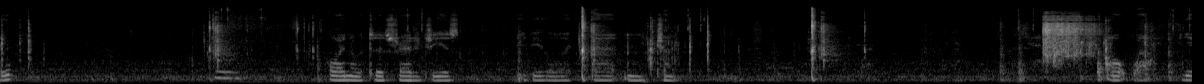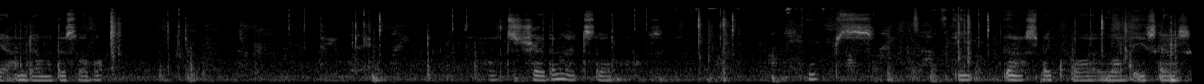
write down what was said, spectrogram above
Nope. Oh, I know what the strategy is. Maybe go like that and jump. Oh, wow. Yeah, I'm done with this level. Let's try the next levels. Oops. Eight, uh, spike ball. I love these guys.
